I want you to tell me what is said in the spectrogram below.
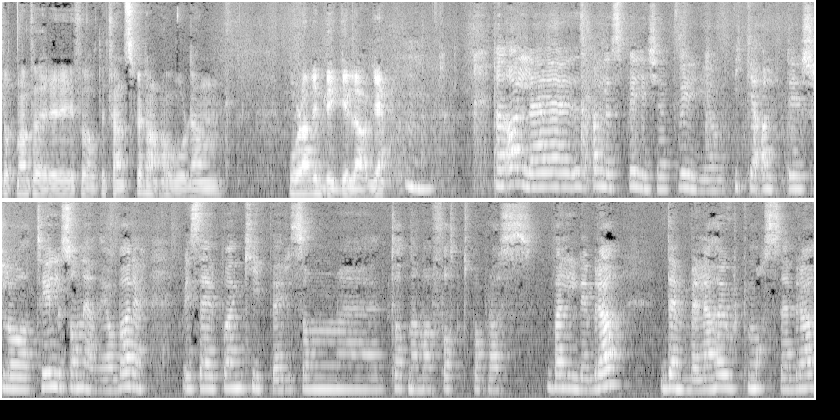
Tottenham fører i forhold til transfer, da, og hvordan, hvordan vi bygger laget. Men alle, alle spillekjøp vil jo ikke alltid slå til. Sånn er det jo bare. Vi ser på en keeper som eh, Tottenham har fått på plass veldig bra. Dembele har gjort masse bra.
